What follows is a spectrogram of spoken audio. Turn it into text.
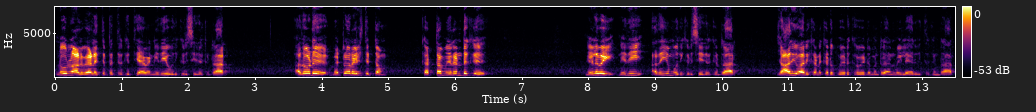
நூறு நாள் வேலை திட்டத்திற்கு தேவையான நிதியை ஒதுக்கீடு செய்திருக்கின்றார். அதோடு மெட்ரோ ரயில் திட்டம் கட்டம் இரண்டுக்கு நிலுவை நிதி அதையும் ஒதுக்கீடு செய்திருக்கின்றார். ஜாதிவாரி கணக்கெடுப்பு எடுக்க வேண்டும் என்று அண்மையில் அறிவித்திருக்கின்றார்.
